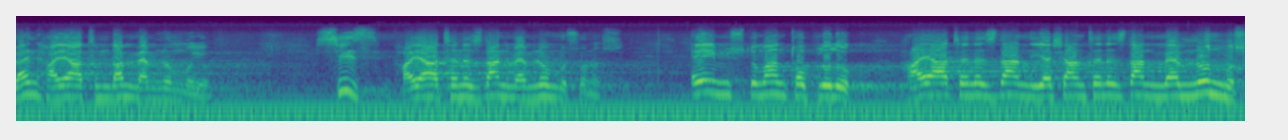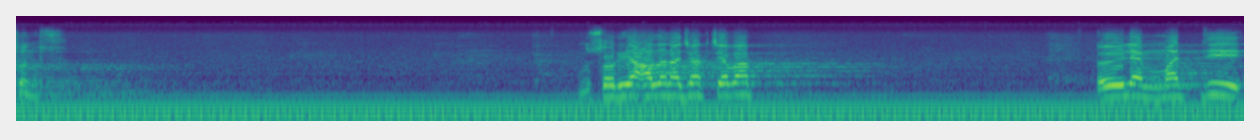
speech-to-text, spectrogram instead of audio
Ben hayatımdan memnun muyum? Siz hayatınızdan memnun musunuz? Ey Müslüman topluluk, hayatınızdan, yaşantınızdan memnun musunuz? Bu soruya alınacak cevap öyle maddi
